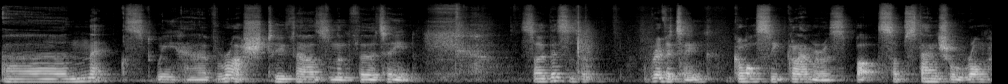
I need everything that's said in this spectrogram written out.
Uh, next, we have Rush 2013. So, this is a riveting, glossy, glamorous, but substantial Ron,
